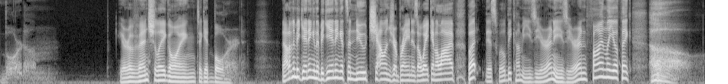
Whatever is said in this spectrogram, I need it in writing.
Boredom. You're eventually going to get bored. Not in the beginning. In the beginning, it's a new challenge. Your brain is awake and alive, but this will become easier and easier. And finally, you'll think, oh,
